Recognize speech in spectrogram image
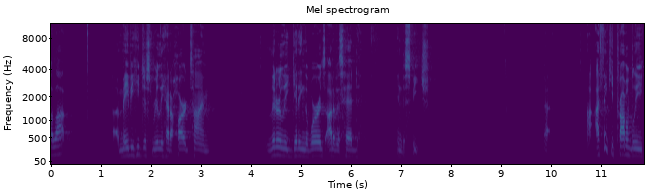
a lot. Uh, maybe he just really had a hard time literally getting the words out of his head into speech. Uh, I think he probably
